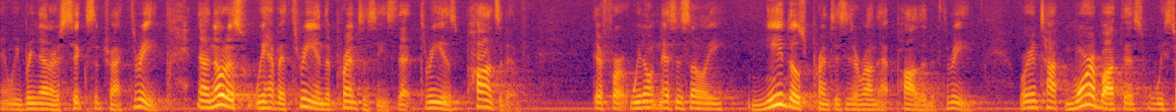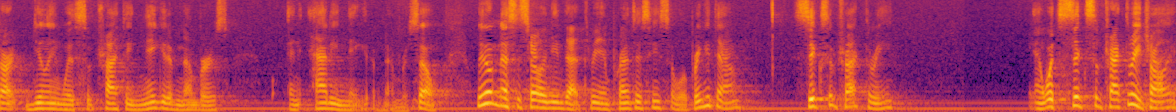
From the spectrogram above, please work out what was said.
And we bring down our 6 subtract 3. Now notice we have a 3 in the parentheses. That 3 is positive. Therefore, we don't necessarily need those parentheses around that positive 3. We're going to talk more about this when we start dealing with subtracting negative numbers and adding negative numbers. So we don't necessarily need that 3 in parentheses, so we'll bring it down. 6 subtract 3. And what's 6 subtract 3, Charlie?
